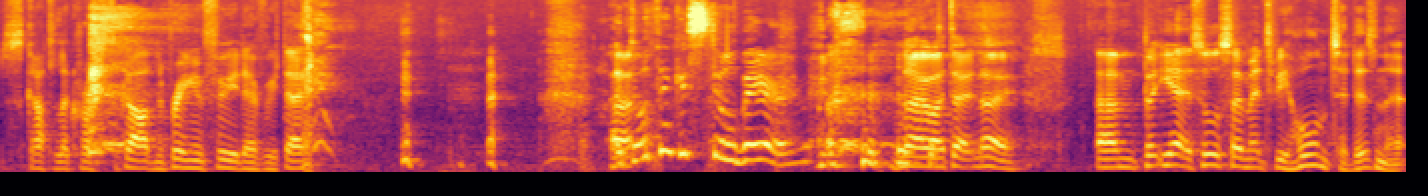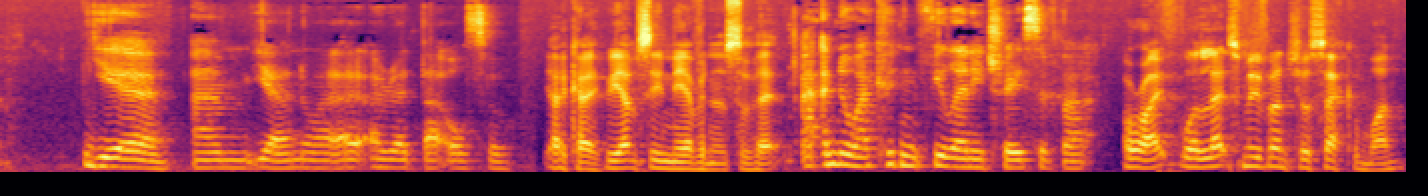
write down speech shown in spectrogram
scuttle across the garden, and bring him food every day. I don't think it's still there. no, I don't know. Um, but yeah, it's also meant to be haunted, isn't it? yeah, um, yeah. No, I, I read that also. Okay, we haven't seen the evidence of it. I, no, I couldn't feel any trace of that. All right, well, let's move on to your second one,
